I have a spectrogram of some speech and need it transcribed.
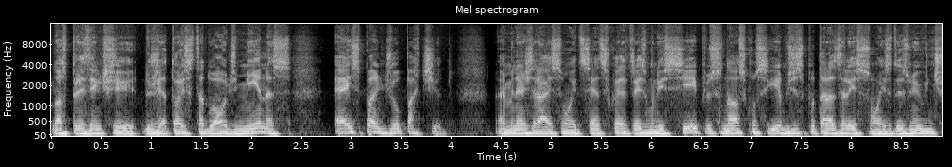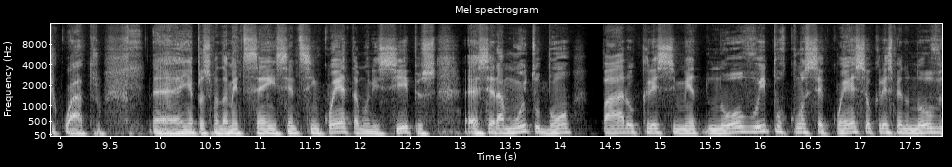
nosso presidente do Diretório Estadual de Minas, é expandir o partido. Na Minas Gerais são 853 municípios. Se nós conseguirmos disputar as eleições de 2024 eh, em aproximadamente 100, 150 municípios, eh, será muito bom para o crescimento novo e, por consequência, o crescimento novo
